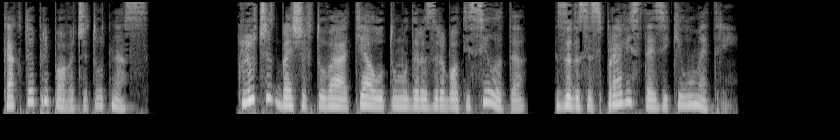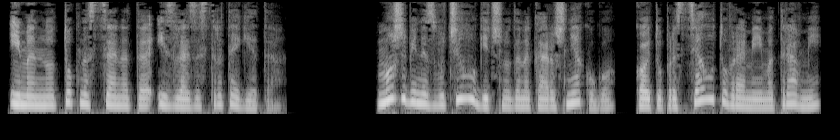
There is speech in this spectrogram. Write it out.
както е при повечето от нас. Ключът беше в това тялото му да разработи силата, за да се справи с тези километри. Именно тук на сцената излезе стратегията. Може би не звучи логично да накараш някого, който през цялото време има травми,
